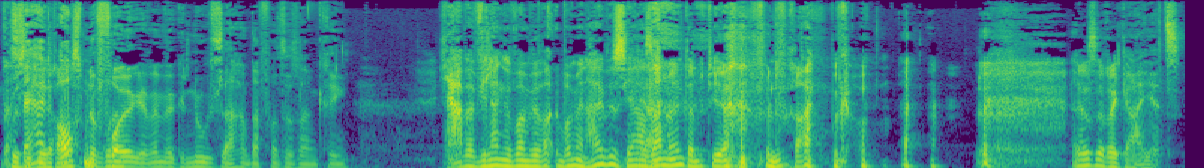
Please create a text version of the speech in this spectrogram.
Das Grüße wäre halt raus, auch eine. Folge, wenn wir genug Sachen davon zusammenkriegen. Ja, aber wie lange wollen wir? Wollen wir ein halbes Jahr sammeln, damit wir fünf Fragen bekommen? Das ist doch egal jetzt.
